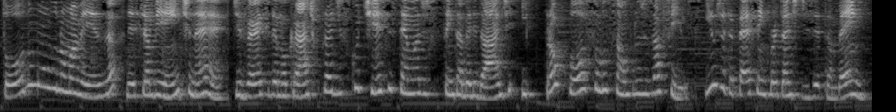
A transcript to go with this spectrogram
todo mundo numa mesa, nesse ambiente, né, diverso e democrático para discutir esses temas de sustentabilidade e propor solução para os desafios. E o GTPS é importante dizer também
